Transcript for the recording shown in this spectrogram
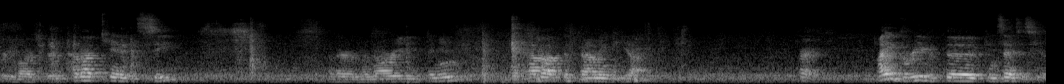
pretty large group. How about candidate C? Another minority opinion. And how about the founding PI? All right. I agree with the consensus here.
